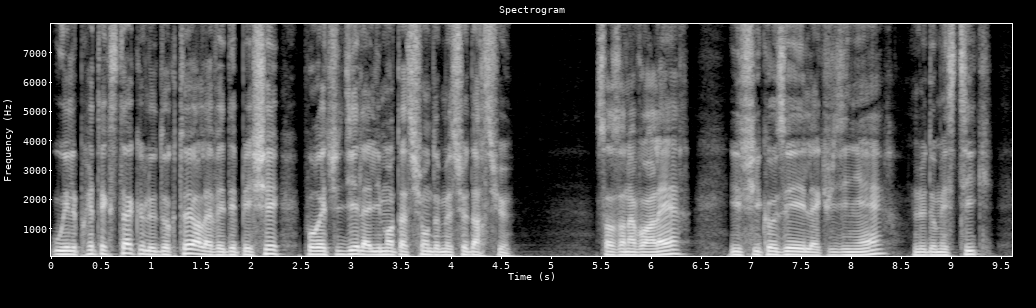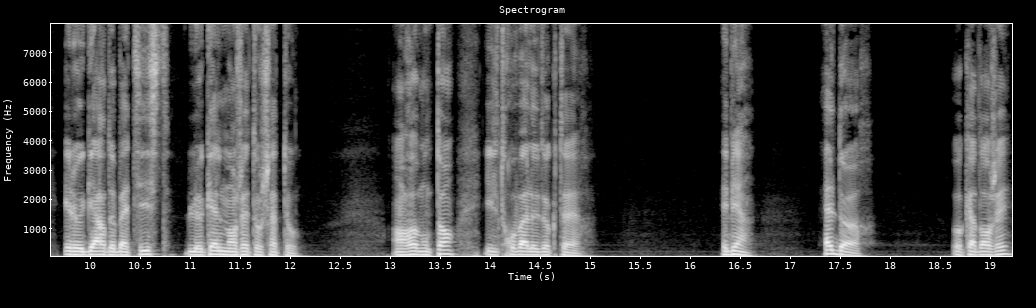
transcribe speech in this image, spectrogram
où il prétexta que le docteur l'avait dépêché pour étudier l'alimentation de M. Darcieux. Sans en avoir l'air, il fit causer la cuisinière, le domestique et le garde Baptiste, lequel mangeait au château. En remontant, il trouva le docteur. Eh bien, elle dort. Aucun danger?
